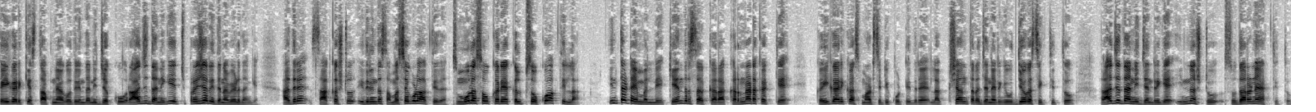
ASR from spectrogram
ಕೈಗಾರಿಕೆ ಸ್ಥಾಪನೆ ಆಗೋದ್ರಿಂದ ನಿಜಕ್ಕೂ ರಾಜಧಾನಿಗೆ ಹೆಚ್ಚು ಪ್ರೆಷರ್ ಇದೆ ನಾವು ಹೇಳ್ದಂಗೆ. ಆದರೆ ಸಾಕಷ್ಟು ಇದರಿಂದ ಸಮಸ್ಯೆಗಳು ಆಗ್ತಿದೆ. ಮೂಲ ಸೌಕರ್ಯ ಕಲ್ಪಿಸೋಕ್ಕೂ ಆಗ್ತಿಲ್ಲ. ಇಂಥ ಟೈಮಲ್ಲಿ ಕೇಂದ್ರ ಸರ್ಕಾರ ಕರ್ನಾಟಕಕ್ಕೆ ಕೈಗಾರಿಕಾ ಸ್ಮಾರ್ಟ್ ಸಿಟಿ ಕೊಟ್ಟಿದ್ರೆ ಲಕ್ಷಾಂತರ ಜನರಿಗೆ ಉದ್ಯೋಗ ಸಿಗ್ತಿತ್ತು. ರಾಜಧಾನಿ ಜನರಿಗೆ ಇನ್ನಷ್ಟು ಸುಧಾರಣೆ ಆಗ್ತಿತ್ತು.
